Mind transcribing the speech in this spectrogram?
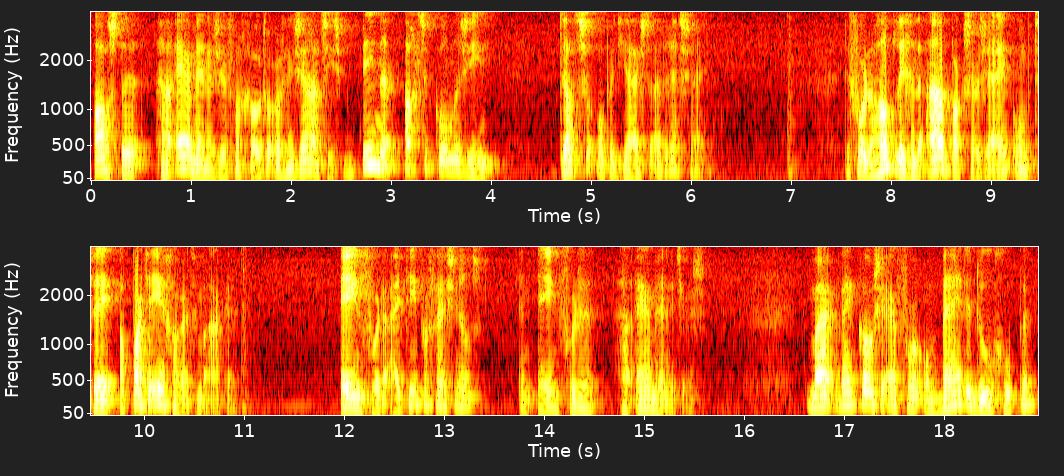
als de HR-manager van grote organisaties binnen 8 seconden zien dat ze op het juiste adres zijn. De voor de hand liggende aanpak zou zijn om twee aparte ingangen te maken. Eén voor de IT-professionals en één voor de HR-managers. Maar wij kozen ervoor om beide doelgroepen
